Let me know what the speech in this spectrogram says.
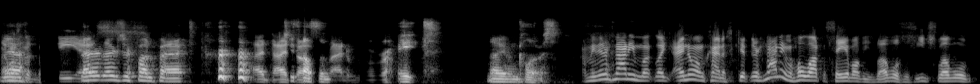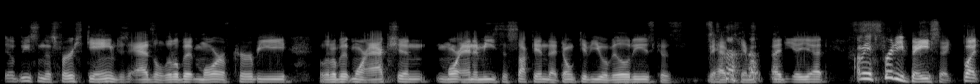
Yeah. that was There, there's your fun fact. I, I, don't, 2000. Don't remember. Eight. Not even close. I mean, there's not even like I know I'm kind of skipped. There's not even a whole lot to say about these levels. Just each level, at least in this first game, just adds a little bit more of Kirby, a little bit more action, more enemies to suck in that don't give you abilities because they haven't came up with the idea yet. I mean, it's pretty basic, but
